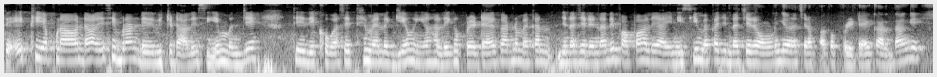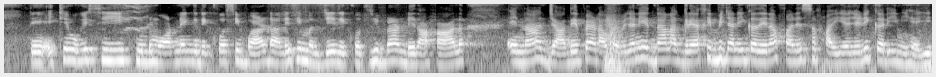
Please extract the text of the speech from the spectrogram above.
ਅਤੇ ਇੱਥੇ ਆਪਣਾ ਡਾਲੇ ਸੀ, ਬਰਾਂਡੇ ਦੇ ਵਿੱਚ ਡਾਲੇ ਸੀਗੇ ਮੰਜੇ। ਅਤੇ ਦੇਖੋ ਬਸ ਇੱਥੇ ਮੈਂ ਲੱਗੀਆਂ ਹੋਈਆਂ, ਹਲੇ ਕੱਪੜੇ ਤੈਅ ਕਰਨ। ਮੈਂ ਕਿਹਾ ਜਿੰਨਾ ਚਿਰ ਇਹਨਾਂ ਦੇ ਪਾਪਾ ਹਲੇ ਆਏ ਨਹੀਂ ਸੀ, ਮੈਂ ਕਿਹਾ ਜਿੰਨਾ ਚਿਰ ਆਉਣਗੇ, ਉਹਨਾਂ ਚਿਰ ਆਪਾਂ ਕੱਪੜੇ ਤੈਅ ਕਰ ਦਾਂਗੇ। ਅਤੇ ਇੱਥੇ ਹੋ ਗਈ ਸੀ, ਗੁੱਡ ਮੋਰਨਿੰਗ। ਦੇਖੋ ਅਸੀਂ ਬਾਹਰ ਡਾਲੇ ਸੀ ਮੰਜੇ, ਦੇਖੋ ਤੁਸੀਂ ਬਰਾਂਡੇ ਦਾ ਹਾਲ। ਇੰਨਾ ਜ਼ਿਆਦਾ ਭੈੜਾ ਹੋਇਆ ਪਿਆ ਜਾਨੀ ਇਦਾਂ ਲੱਗ ਰਿਹਾ ਸੀ ਵੀ ਜਾਨੀ ਕਦੇ ਨਾ ਆਪਾਂ ਨੇ ਸਫ਼ਾਈ ਹੈ ਜਿਹੜੀ ਕਰੀ ਨਹੀਂ ਹੈਗੀ।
